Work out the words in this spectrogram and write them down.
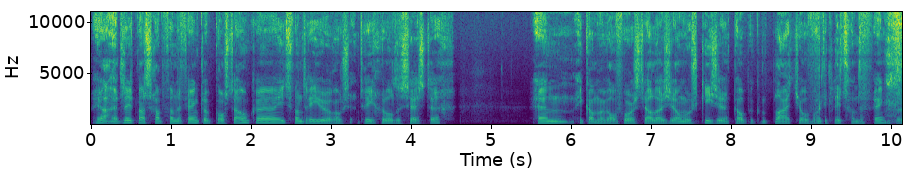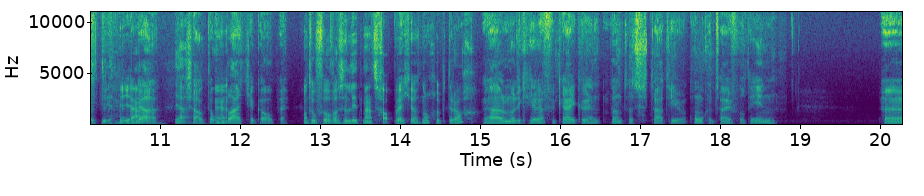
Ja, het lidmaatschap van de fanclub kostte ook eh, iets van 3 euro, 3 gulden 60. En ik kan me wel voorstellen, als je dan moest kiezen, koop ik een plaatje of word ik lid van de fanclub? Ja. ja, Ja. zou ik toch Ja. een plaatje kopen. Want hoeveel was de lidmaatschap? Weet je dat nog, het bedrag? Ja, dan moet ik hier even kijken, want dat staat hier ongetwijfeld in. Eh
